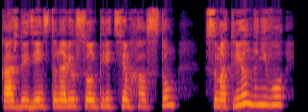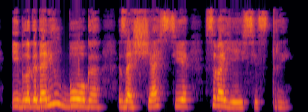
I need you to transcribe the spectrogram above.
Каждый день становился он перед тем холстом, смотрел на него и благодарил Бога за счастье своей сестры.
